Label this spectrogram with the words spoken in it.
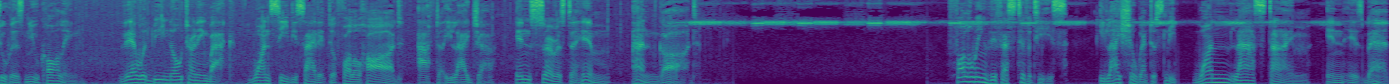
to his new calling. There would be no turning back once he decided to follow hard after Elijah in service to him and God. Following the festivities, Elisha went to sleep one last time in his bed.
